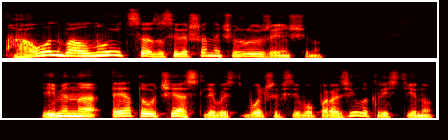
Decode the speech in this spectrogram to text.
а он волнуется за совершенно чужую женщину. Именно эта участливость больше всего поразила Кристину,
